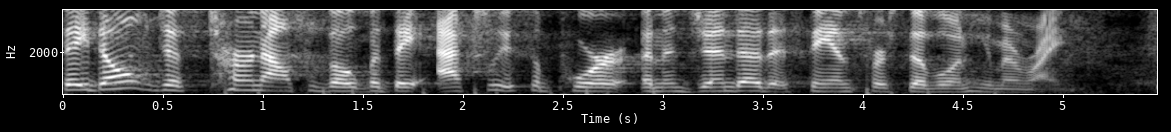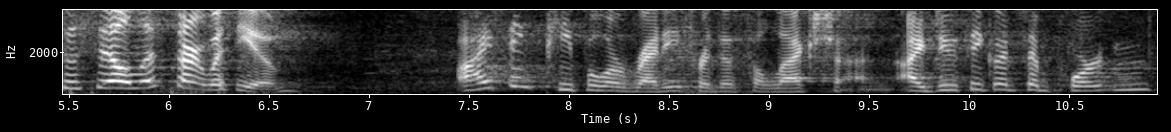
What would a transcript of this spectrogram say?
they don't just turn out to vote, but they actually support an agenda that stands for civil and human rights? Cecile, let's start with you. I think people are ready for this election. I do think it's important.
